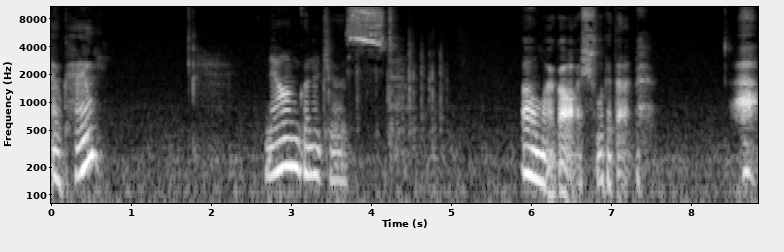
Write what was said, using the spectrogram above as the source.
Okay. Now I'm going to just, oh my gosh, look at that.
